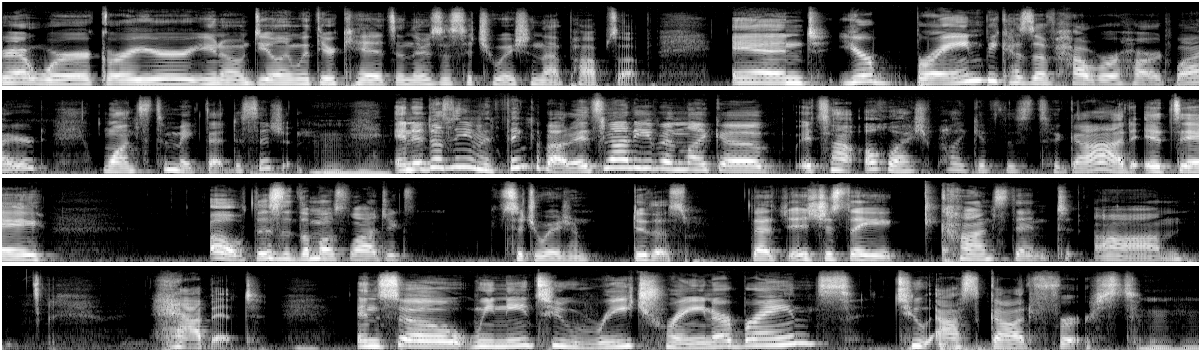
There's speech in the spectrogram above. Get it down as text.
you're at work or you're you know dealing with your kids and there's a situation that pops up. And your brain because of how we're hardwired wants to make that decision. And it doesn't even think about it. It's not even like a it's not oh i should probably give this to god. It's a oh, this is the most logic situation. Do this. That it's just a constant um, habit, and so we need to retrain our brains to ask God 1st mm-hmm.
